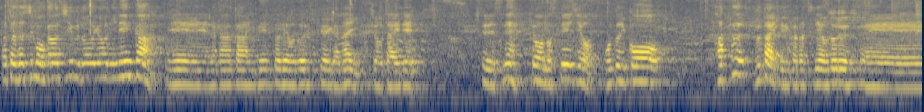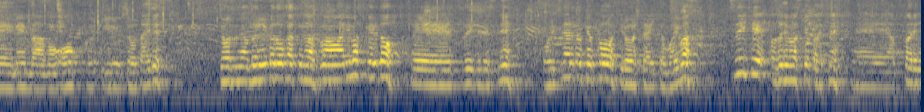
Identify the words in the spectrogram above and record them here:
私たちも他のチーム同様2年間、えー、なかなかイベントで踊る機会がない状態で来てですね今日のステージを本当にこう初舞台という形で踊る、え、メンバーも多くいる状態です。上手に踊れるかどうかというのは不安はありますけれど、えー、続いてですねオリジナルの曲を披露したいと思います。続いて踊ります曲はですね、えー、あっぱれ日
